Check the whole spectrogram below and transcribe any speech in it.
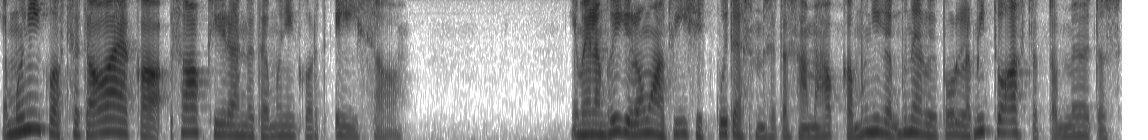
ja mõnikord seda aega saab kiirendada, mõnikord ei saa. ja meil on kõigil omad viisid, kuidas me seda saame hakkama, mõni, mõnel võib olla mitu aastat on möödas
